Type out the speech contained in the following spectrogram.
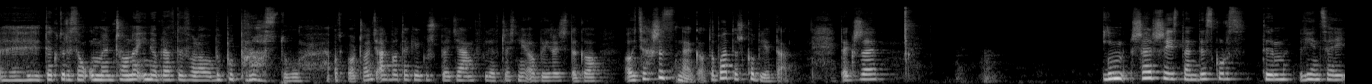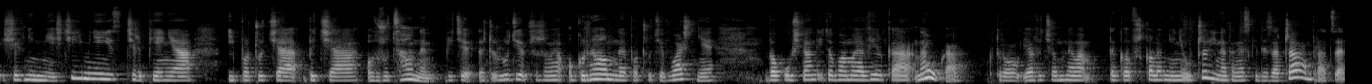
Yy, te, które są umęczone i naprawdę wolałyby po prostu odpocząć, albo tak jak już powiedziałam chwilę wcześniej, obejrzeć tego ojca chrzestnego. To była też kobieta. Także im szerszy jest ten dyskurs, tym więcej się w nim mieści i mniej jest cierpienia i poczucia bycia odrzuconym. Wiecie, znaczy ludzie przeżywają ogromne poczucie właśnie wokół świąt i to była moja wielka nauka, którą ja wyciągnęłam. Tego w szkole mnie nie uczyli, natomiast kiedy zaczęłam pracę,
